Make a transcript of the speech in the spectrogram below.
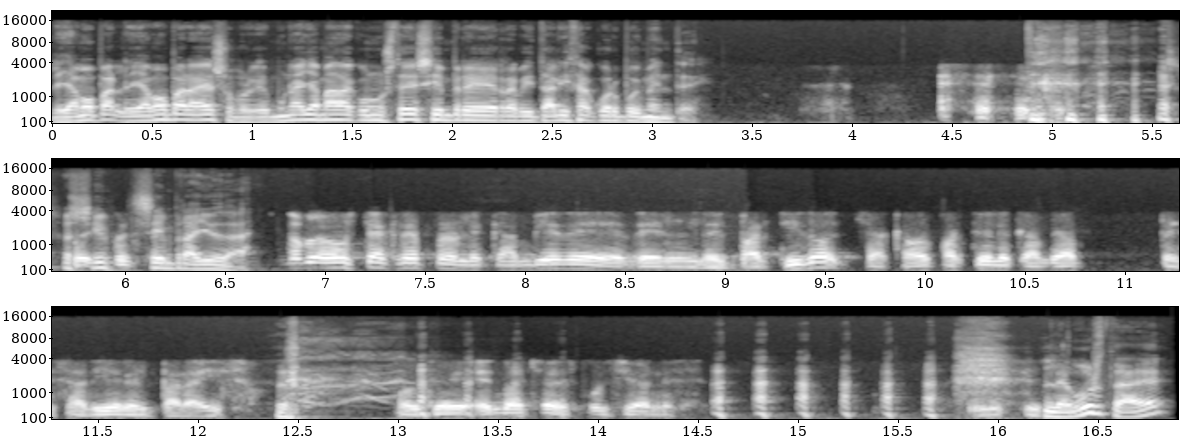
Le llamo, para, le llamo para eso, porque una llamada con usted siempre revitaliza cuerpo y mente. Eso Pues, siempre, siempre ayuda. No me gusta creer, pero le cambié de- del, del partido, se acabó el partido y le cambié a Pesadilla en el Paraíso. Porque es noche de expulsiones. Le gusta, ¿eh?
